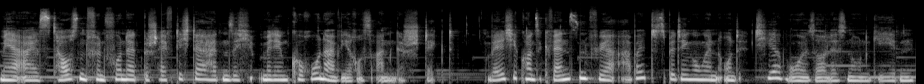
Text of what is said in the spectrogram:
Mehr als 1500 Beschäftigte hatten sich mit dem Coronavirus angesteckt. Welche Konsequenzen für Arbeitsbedingungen und Tierwohl soll es nun geben?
